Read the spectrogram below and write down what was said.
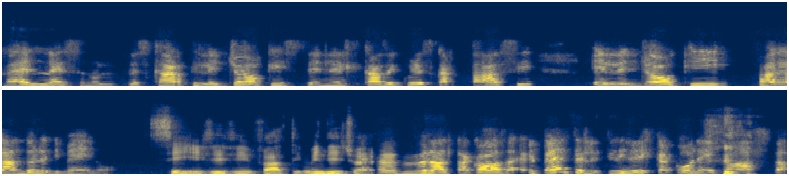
Madness non le scarti, le giochi se nel caso in cui le scartassi e le giochi pagandole di meno. Sì, sì, sì, infatti, quindi, cioè, È proprio un'altra cosa. E pensi le tiri nel cacone e basta.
